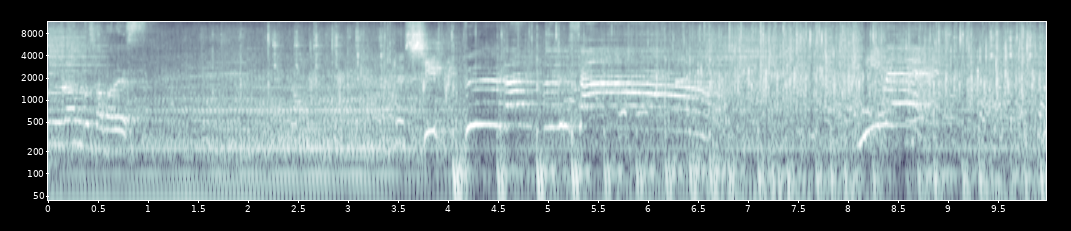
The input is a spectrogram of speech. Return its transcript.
福ランブ様です。疾風ランブさん2名ど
